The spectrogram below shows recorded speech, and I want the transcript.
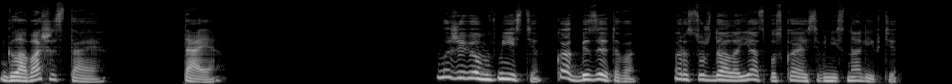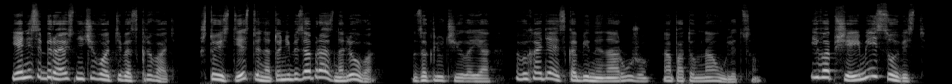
Глава шестая. Тая. «Мы живем вместе. Как без этого?» – рассуждала я, спускаясь вниз на лифте. «Я не собираюсь ничего от тебя скрывать. Что естественно, то не безобразно, Лёва», – заключила я, выходя из кабины наружу, а потом на улицу. «И вообще, имей совесть.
